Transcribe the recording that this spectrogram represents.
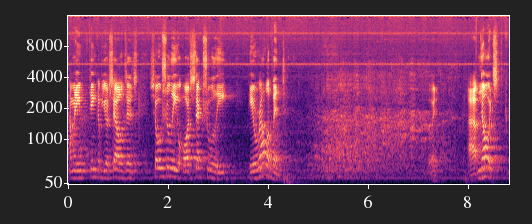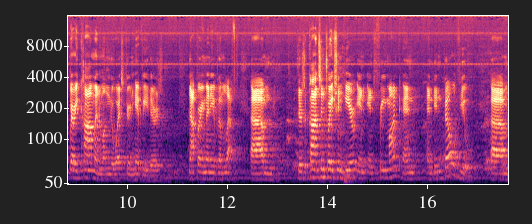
How many think of yourselves as socially or sexually irrelevant? Good. Uh, no, it's very common among the Western hippie. There's not very many of them left. Um, there's a concentration here in, in Fremont and, and in Bellevue. Um,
